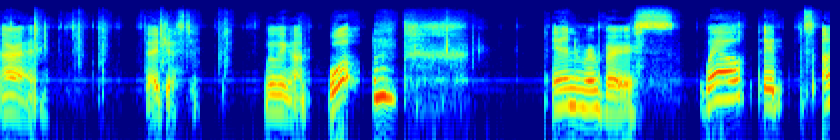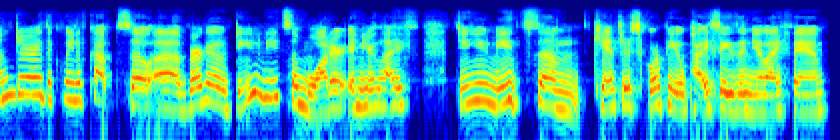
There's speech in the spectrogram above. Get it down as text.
All right. Digested. Moving on. Whoa! In reverse. Well, it's under the Queen of Cups. So, uh, Virgo, do you need some water in your life? Do you need some Cancer, Scorpio, Pisces in your life, fam?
